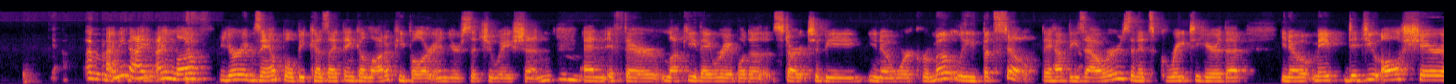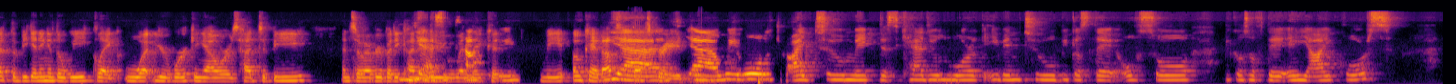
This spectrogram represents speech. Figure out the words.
yeah. I mean I, I love your example because i think a lot of people are in your situation mm-hmm. and if they're lucky they were able to start to be you know work remotely but still they have these hours and it's great to hear that you know maybe did you all share at the beginning of the week like what your working hours had to be? And so everybody kind of yes, knew exactly. when they could meet. Okay that's yes, that's great. yeah we all tried to make the schedule work even too because they also because of the ai course.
